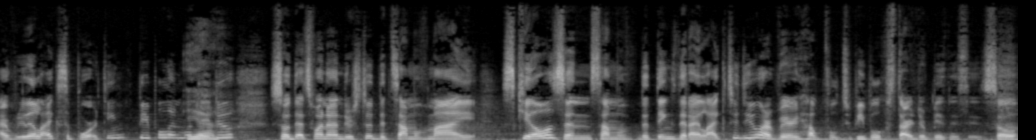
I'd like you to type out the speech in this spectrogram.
I really like supporting people and what Yeah. they do. So that's when I understood that some of my skills and some of the things that I like to do are very helpful to people who start their businesses. So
